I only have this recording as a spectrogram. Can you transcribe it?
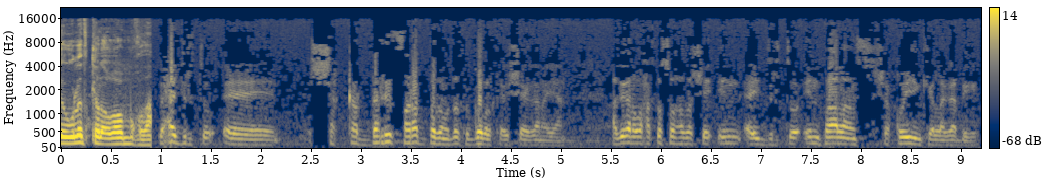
dowlad kale oga muuqdaan. Waxaa jirto shaqa dari fara badan oo dadka gobolka ay sheeganayaan. Adigana waxaad ka soo hadashay in ay jirto in balance shaqooyinkii laga dhigay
